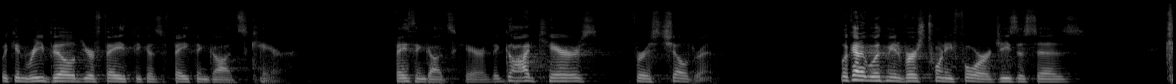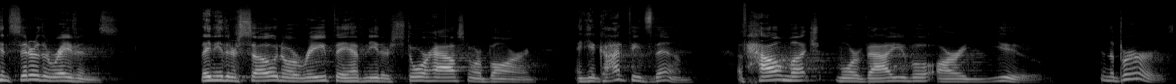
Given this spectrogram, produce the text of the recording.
we can rebuild your faith because faith in God's care. Faith in God's care. That God cares for his children. Look at it with me in verse 24. Jesus says, Consider the ravens. They neither sow nor reap, they have neither storehouse nor barn, and yet God feeds them. Of how much more valuable are you than the birds?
